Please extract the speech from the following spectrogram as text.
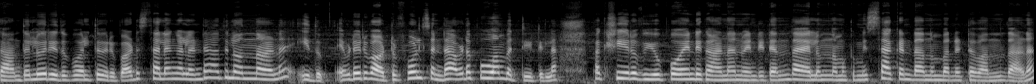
കാന്തല്ലൂർ ഇതുപോലത്തെ ഒരുപാട് സ്ഥലങ്ങളുണ്ട്. അതിലൊന്നാണ് ഇതും. ഇവിടെ ഒരു വാട്ടർഫോൾസ് ഉണ്ട്. അവിടെ പോകാൻ പറ്റിയിട്ടില്ല. പക്ഷേ ഈ ഒരു വ്യൂ പോയിന്റ് കാണാൻ വേണ്ടിയിട്ട് എന്തായാലും നമുക്ക് മിസ്സാക്കണ്ടെന്നും പറഞ്ഞിട്ട് വന്നതാണ്.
